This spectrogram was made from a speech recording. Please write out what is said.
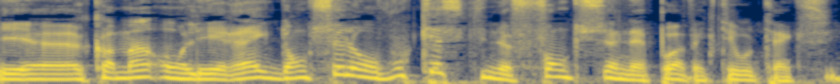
et euh, comment on les règle? Donc, selon vous, qu'est-ce qui ne fonctionnait pas avec Théo Taxi?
